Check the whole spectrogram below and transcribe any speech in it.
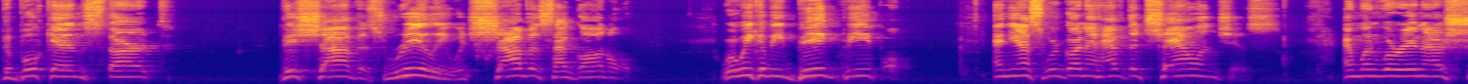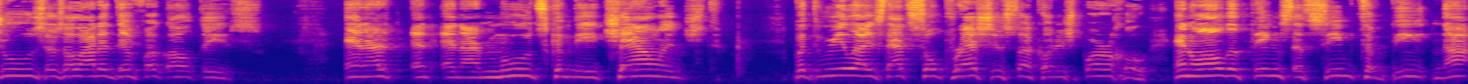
The bookends start this Shabbos, really, with Shabbos Hagadol where we can be big people. And yes, we're going to have the challenges. And when we're in our shoes, there's a lot of difficulties. And our and, and our moods can be challenged. But realize that's so precious to HaKadosh Baruch Hu. And all the things that seem to be not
